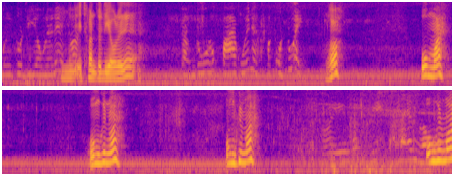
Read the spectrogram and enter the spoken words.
มึงตัวเดียวเลยเนี่ยไอช่อนตัวเดียวเลยเนี่ยอย่ากดูลูกปลากูเนี่ยปรากฏด้วยเหรออุ้มมาอุ้มขึ้นมาอุ้มขึ้นมาอุ้มขึ้นมา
